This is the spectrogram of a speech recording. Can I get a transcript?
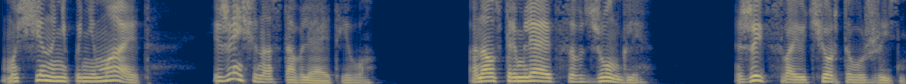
Мужчина не понимает, и женщина оставляет его. Она устремляется в джунгли, жить свою чертову жизнь.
